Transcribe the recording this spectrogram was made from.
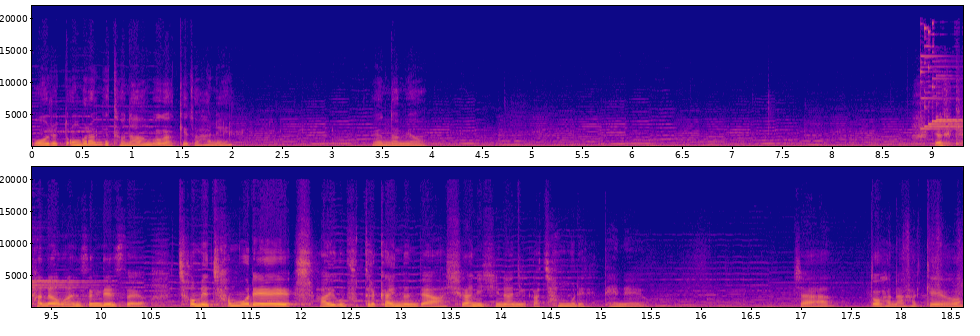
오히려 동그란 게 더 나은 것 같기도 하네. 왜냐면 이렇게 하나 완성됐어요. 처음에 찬물에 아 이거 붙을까 했는데 아 시간이 지나니까 찬물에 되네요. 자, 또 하나 할게요.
